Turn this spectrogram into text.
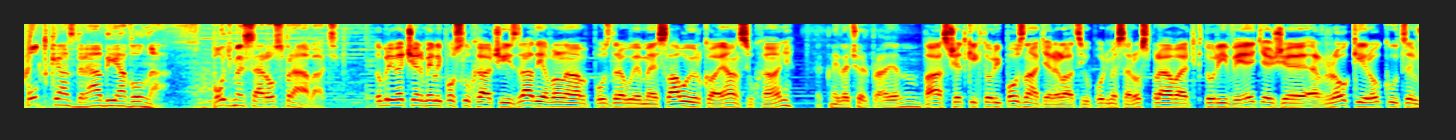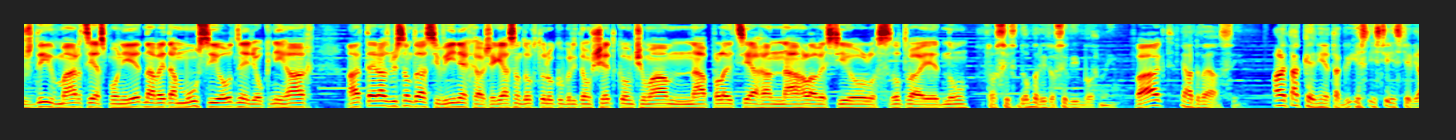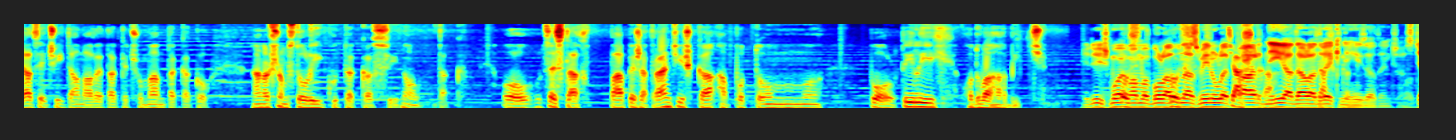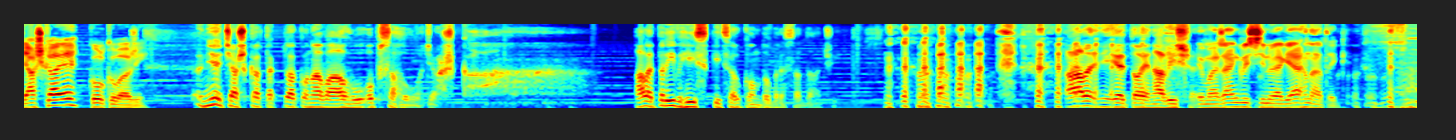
Podcast Rádia Vlna. Poďme sa rozprávať. Dobrý večer, milí poslucháči. Z Rádia Vlna pozdravujeme Slavu Jurko a Jan Suchaň. Pekný večer prajem. Vás všetkých, ktorí poznáte reláciu Poďme sa rozprávať, ktorí viete, že roky, rokúce vždy v marci aspoň jedna veta musí odznieť o knihách. A teraz by som to asi vynechal, že ja som tohto roku pri tom všetkom, čo mám na pleciach a na hlave stihol sotva jednu. To si dobrý, to si výborný. Fakt? Ja dve asi. Ale také nie, tak ist- iste, iste viacej čítam, ale také, čo mám, tak ako na nočnom stolíku, tak asi, no tak. O cestách pápeža Františka a potom Paul Tillich, Odvaha byť. Vidíš, moja Dosť- mama bola u nás minule pár ťažká. dní a dala dve Ťažká. knihy za ten čas. Ťažká je? Koľko váži? Nie ťažká, tak to ako na váhu, obsahovo ťažká. Ale prívhysky celkom dobre sa dá čítať. ale nie, to je navyše. Ty máš angličtinu jak jahnátek.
